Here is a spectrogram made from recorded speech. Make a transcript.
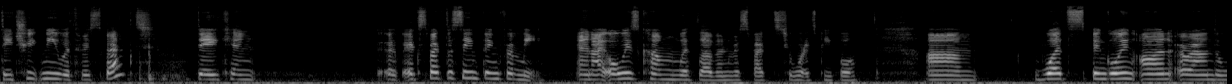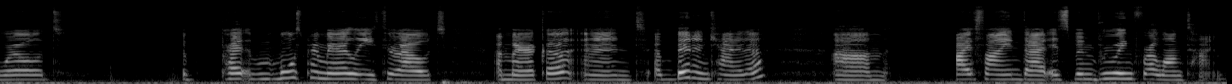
they treat me with respect, they can uh, expect the same thing from me. And I always come with love and respect towards people. Um, what's been going on around the world, pre- most primarily throughout America and a bit in Canada, um, I find that it's been brewing for a long time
